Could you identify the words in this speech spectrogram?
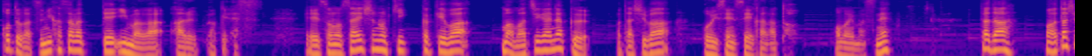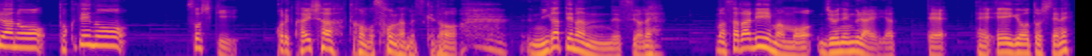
ことが積み重なって今があるわけです。えー、その最初のきっかけは、まあ間違いなく私は大井先生かなと思いますね。ただ、まあ、私はあの、特定の組織、これ会社とかもそうなんですけど、苦手なんですよね。まあ、サラリーマンも10年ぐらいやって、え営業としてね、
